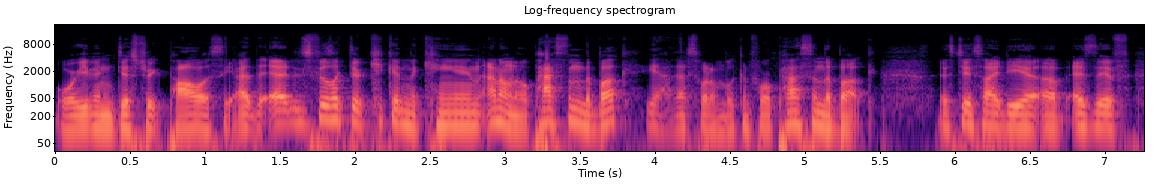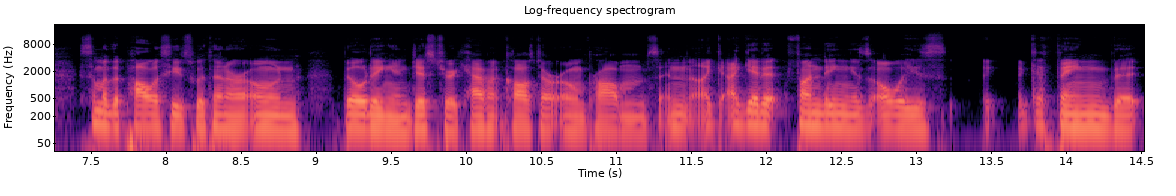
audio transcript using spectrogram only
or even district policy. I, it just feels like they're kicking the can. I don't know, passing the buck. Yeah, that's what I'm looking for. Passing the buck. It's this idea of as if some of the policies within our own building and district haven't caused our own problems. And like I get it, funding is always like a thing that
